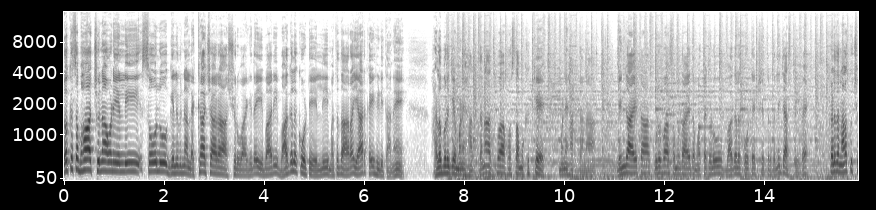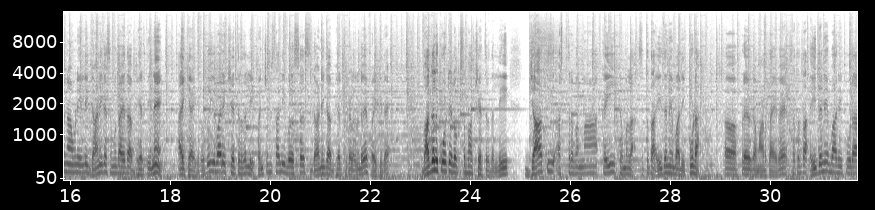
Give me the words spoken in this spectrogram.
ಲೋಕಸಭಾ ಚುನಾವಣೆಯಲ್ಲಿ ಸೋಲು ಗೆಲುವಿನ ಲೆಕ್ಕಾಚಾರ ಶುರುವಾಗಿದೆ. ಈ ಬಾರಿ ಬಾಗಲಕೋಟೆಯಲ್ಲಿ ಮತದಾರ ಯಾರ ಕೈ ಹಿಡಿತಾನೆ? ಹಳಬರಿಗೆ ಮಣೆ ಹಾಕ್ತಾನ ಅಥವಾ ಹೊಸ ಮುಖಕ್ಕೆ ಮಣೆ ಹಾಕ್ತಾನ? ಲಿಂಗಾಯತ, ಕುರುಬ ಸಮುದಾಯದ ಮತಗಳು ಬಾಗಲಕೋಟೆ ಕ್ಷೇತ್ರದಲ್ಲಿ ಜಾಸ್ತಿ ಇವೆ. ಕಳೆದ ನಾಲ್ಕು ಚುನಾವಣೆಯಲ್ಲಿ ಗಾಣಿಗ ಸಮುದಾಯದ ಅಭ್ಯರ್ಥಿನೇ ಆಯ್ಕೆಯಾಗಿರುವುದು ಈ ಬಾರಿ ಕ್ಷೇತ್ರದಲ್ಲಿ ಪಂಚಮಸಾಲಿ ವರ್ಸಸ್ ಗಾಣಿಗ ಅಭ್ಯರ್ಥಿಗಳ ನಡುವೆ ಫೈಟ್ ಇದೆ. ಬಾಗಲಕೋಟೆ ಲೋಕಸಭಾ ಕ್ಷೇತ್ರದಲ್ಲಿ ಜಾತಿ ಅಸ್ತ್ರವನ್ನು ಕೈ ಕಮಲ ಸತತ ಐದನೇ ಬಾರಿ ಕೂಡ ಪ್ರಯೋಗ ಮಾಡ್ತಾ ಇವೆ. ಸತತ ಐದನೇ ಬಾರಿ ಕೂಡ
